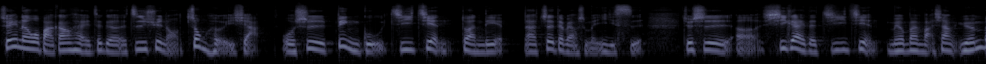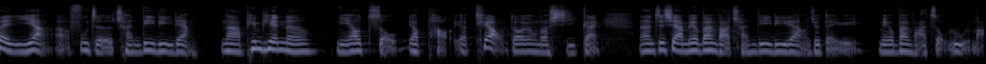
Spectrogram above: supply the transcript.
所以呢，我把刚才这个资讯哦综合一下，我是髌骨肌腱断裂。那这代表什么意思？就是呃，膝盖的肌腱没有办法像原本一样啊，负责传递力量。那偏偏呢，你要走、要跑、要跳，都要用到膝盖。那这下没有办法传递力量，就等于没有办法走路了嘛。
